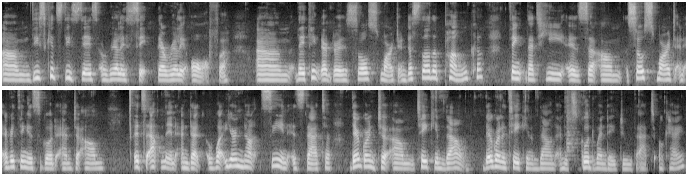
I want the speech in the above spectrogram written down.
um, these kids these days are really sick. They're really off. Um, they think that they're so smart. And this little punk think that he is um, so smart and everything is good and um, it's happening. And that what you're not seeing is that uh, they're going to um, take him down. They're going to take him down. And it's good when they do that. Okay.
